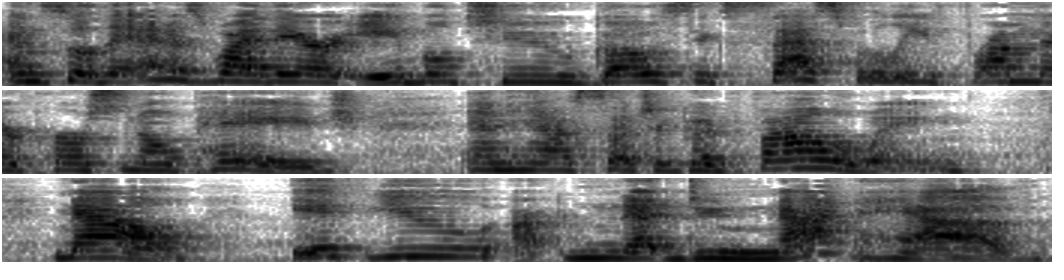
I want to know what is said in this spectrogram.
And so that is why they are able to go successfully from their personal page and have such a good following. Now, if you are, do not have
